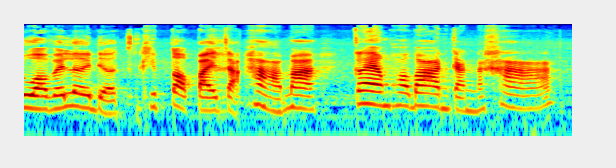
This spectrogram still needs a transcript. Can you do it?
รัวๆไว้เลยเดี๋ยวคลิปต่อไปจะหามาแกล้งพ่อบ้านกันนะคะ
